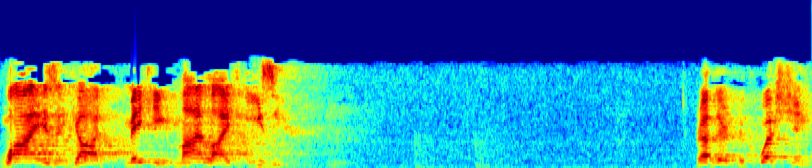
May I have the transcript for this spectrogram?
why isn't God making my life easier? Rather, the question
